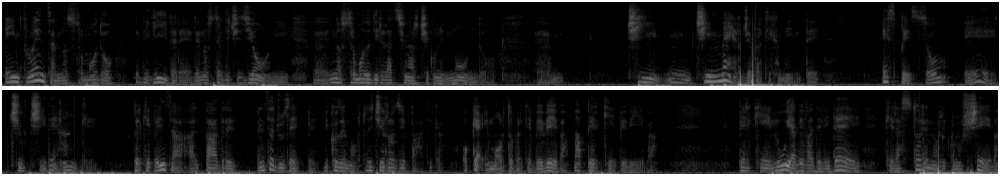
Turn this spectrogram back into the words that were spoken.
e influenza il nostro modo di vivere, le nostre decisioni, eh, il nostro modo di relazionarci con il mondo, eh, ci, mm, ci, immerge praticamente e spesso e ci uccide anche, perché pensa al padre, pensa a Giuseppe, di cosa è morto? Di cirrosi epatica. Ok, è morto perché beveva, ma perché beveva? Perché lui aveva delle idee che la storia non riconosceva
